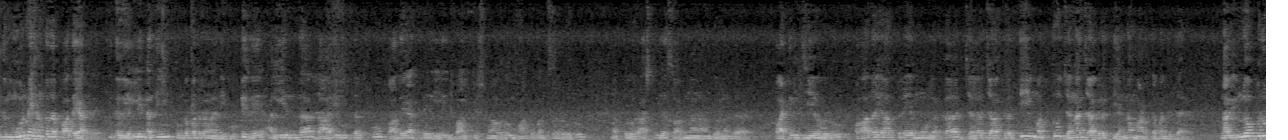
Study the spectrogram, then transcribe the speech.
ಇದು ಮೂರನೇ ಹಂತದ ಪಾದಯಾತ್ರೆ. ಇದು ಎಲ್ಲಿ ನದಿ, ತುಂಗಭದ್ರಾ ನದಿ ಹುಟ್ಟಿದೆ, ಅಲ್ಲಿಂದ ದಾರಿ ಉದ್ದಕ್ಕೂ ಪಾದಯಾತ್ರೆಯಲ್ಲಿ ಬಾಲಕೃಷ್ಣ ಅವರು, ಮಾಧವನ್ ಸರ್ ಅವರು ಮತ್ತು ರಾಷ್ಟ್ರೀಯ ಸ್ವಾಭಿಮಾನ ಆಂದೋಲನದ ಅವರು ಪಾದಯಾತ್ರೆಯ ಮೂಲಕ ಜಲ ಜಾಗೃತಿ ಮತ್ತು ಜನಜಾಗೃತಿಯನ್ನ ಮಾಡ್ತಾ ಬಂದಿದ್ದಾರೆ. ನಾವು ಇನ್ನೊಬ್ರು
